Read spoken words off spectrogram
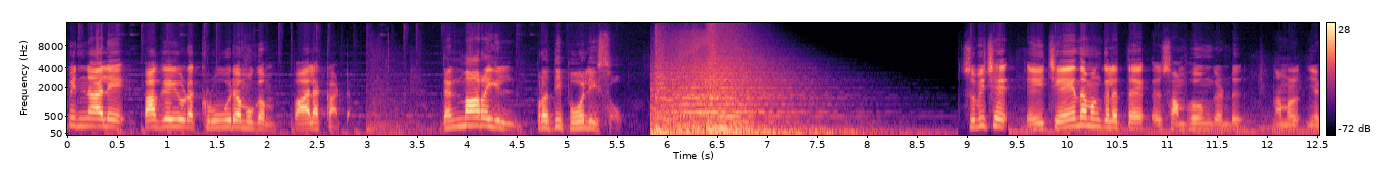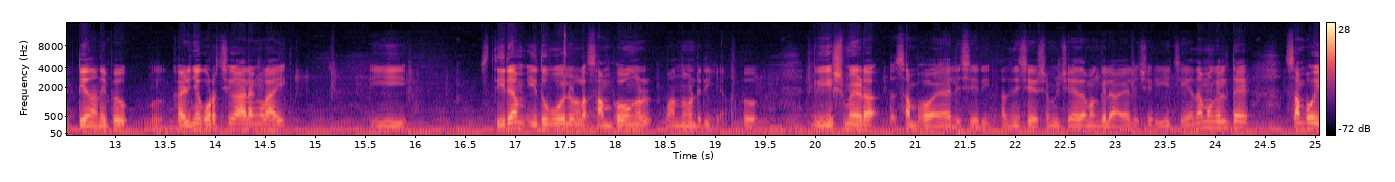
പിന്നാലെ പകയുടെ ക്രൂരമുഖം പാലക്കാട്ട്. നെന്മാറയിൽ പ്രതി പോലീസോ? സുബിഷെ ഈ ചേന്നമംഗലത്തെ സംഭവം കണ്ട് നമ്മൾ ഞെട്ടിയതാണ്. ഇപ്പോൾ കഴിഞ്ഞ കുറച്ച് കാലങ്ങളായി ഈ സ്ഥിരം ഇതുപോലുള്ള സംഭവങ്ങൾ വന്നുകൊണ്ടിരിക്കുകയാണ്. ഇപ്പോൾ ഗ്രീഷ്മയുടെ സംഭവമായാലും ശരി അതിനുശേഷം ചേതമംഗലം ആയാലും ശരി ഈ ചേതമംഗലത്തെ സംഭവം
